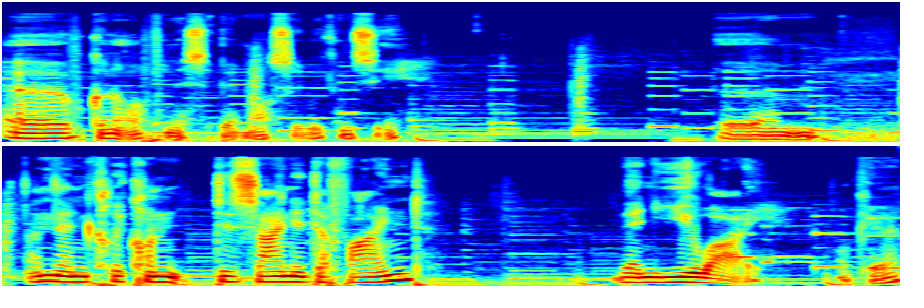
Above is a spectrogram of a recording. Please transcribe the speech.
Uh, we're to open this a bit more so we can see. Um, and then click on designer defined then UI okay?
